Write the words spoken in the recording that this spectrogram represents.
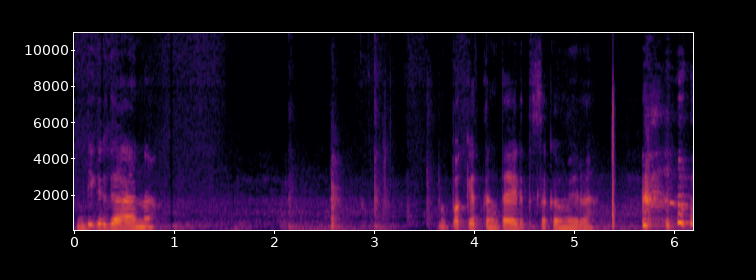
Hindi gagana. Magpakit lang tayo dito sa camera.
